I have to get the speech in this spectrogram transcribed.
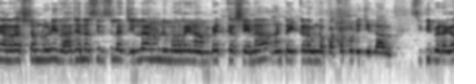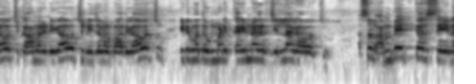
తెలంగాణ రాష్ట్రంలోని రాజన్న సిరిసిల్ల జిల్లా నుండి మొదలైన అంబేద్కర్ సేన అంటే ఇక్కడ ఉన్న పక్కపొట్టి జిల్లాలు సిద్దిపేట కావచ్చు కామారెడ్డి కావచ్చు నిజామాబాద్ కావచ్చు ఇటుపోతే ఉమ్మడి కరీంనగర్ జిల్లా కావచ్చు. అసలు అంబేద్కర్ సేన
